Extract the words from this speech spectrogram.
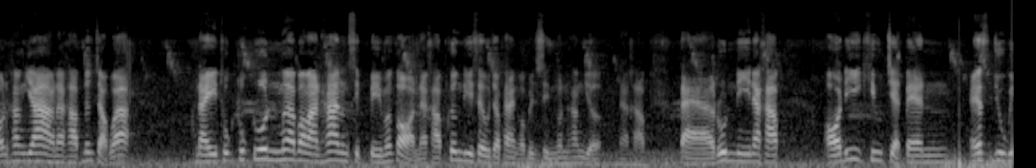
ค่อนข้างยากนะครับ เนื่องจากว่าในทุกๆ รุ่นเมื่อประมาณ 5-10 ปีเมื่อก่อนนะครับ เครื่องดีเซลจะแพงกว่าเบนซินค่อนข้างเยอะนะครับ แต่รุ่นนี้นะครับ Audi Q7 เป็น SUV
